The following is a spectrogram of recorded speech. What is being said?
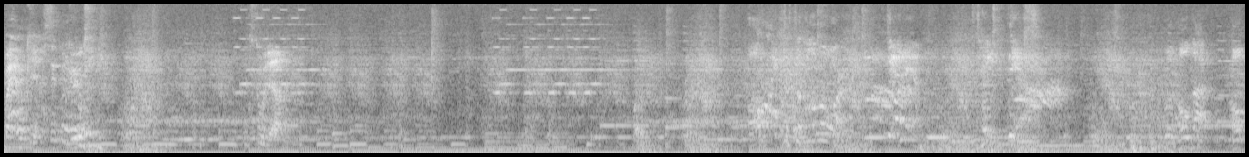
Right, okay, I think we're good. Let's go down. Alright, just a little more! Get him! Take this! Well, hold on. Oh,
